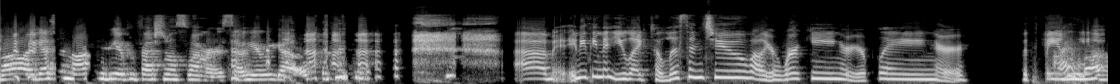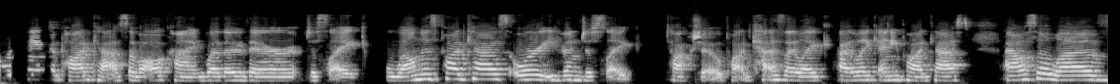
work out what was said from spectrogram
well, I guess I'm not going to be a professional swimmer, so here we go. um, anything that you like to listen to while you're working or you're playing or with family? I love listening to podcasts of all kind, whether they're just like wellness podcasts or even just like talk show podcasts. I like I like any podcast. I also love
